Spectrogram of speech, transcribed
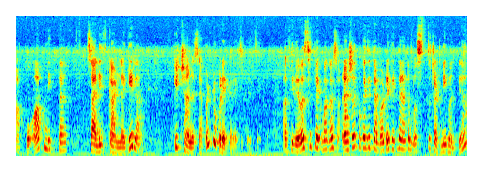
आपोआप निघतात. साली काढला गेला की छान असे आपण तुकडे करायचे त्याचे. अगदी व्यवस्थित एक बघा अशाच प्रकारचे टमाटे घेतले ना तर मस्त चटणी बनते हां.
